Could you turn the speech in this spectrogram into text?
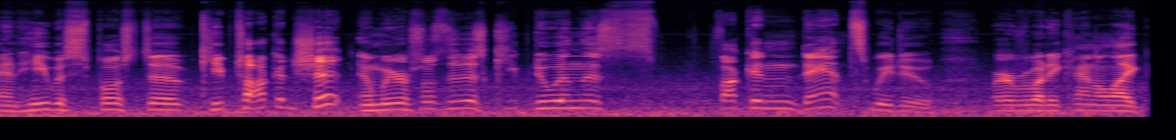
and he was supposed to keep talking shit, and we were supposed to just keep doing this fucking dance we do, where everybody kind of like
